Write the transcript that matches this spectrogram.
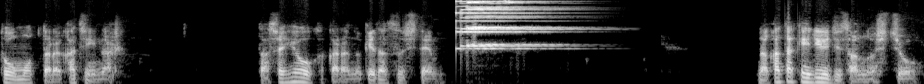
と思ったら価値になる。他者評価から抜け出す視点。中竹隆二さんの主張。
